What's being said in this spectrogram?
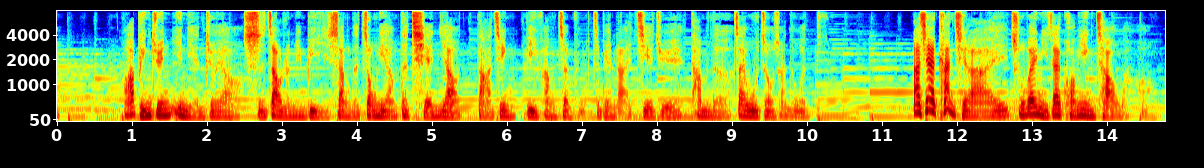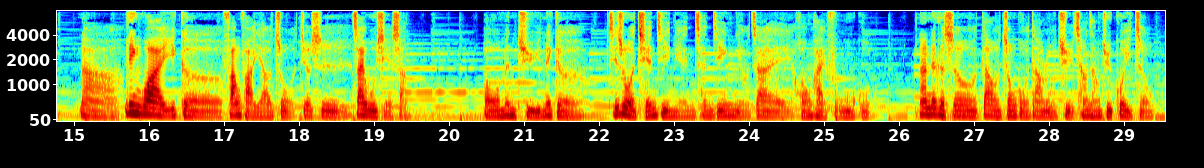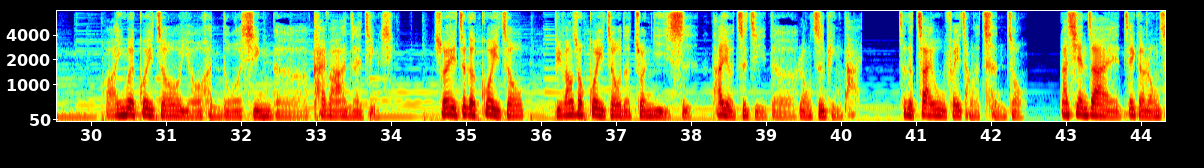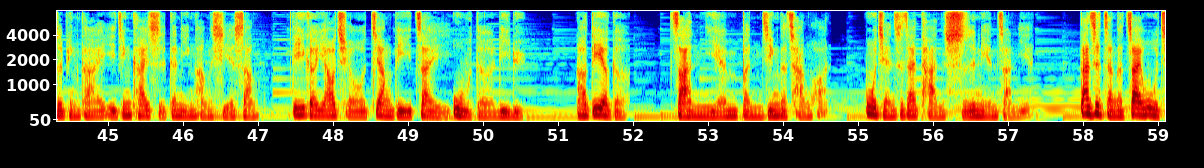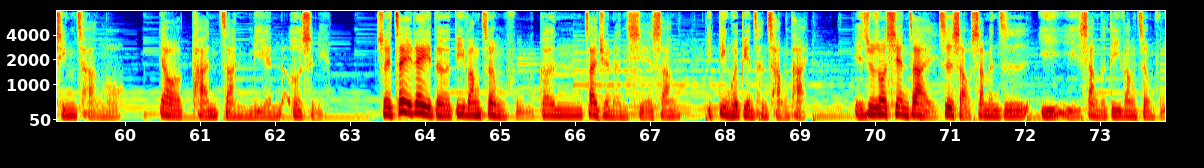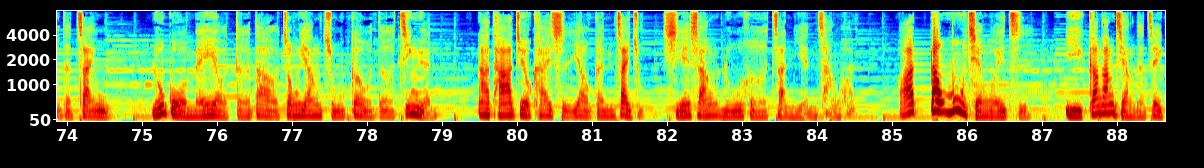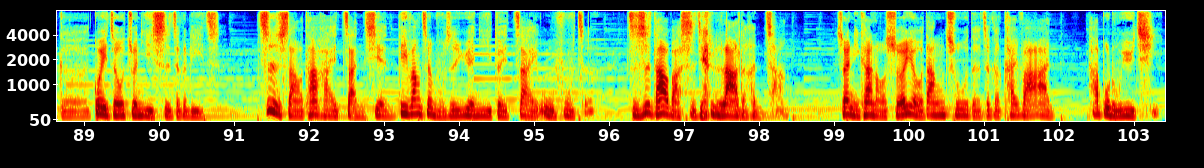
啊，平均一年就要十兆人民币以上的中央的钱要打进地方政府这边来解决他们的债务周转的问题。那现在看起来，除非你在狂印钞嘛，哦，那另外一个方法也要做，就是债务协商。哦，我们举那个，其实我前几年曾经有在红海服务过，那那个时候到中国大陆去，常常去贵州。啊，因为贵州有很多新的开发案在进行，所以这个贵州，比方说贵州的遵义市，它有自己的融资平台，这个债务非常的沉重。那现在这个融资平台已经开始跟银行协商，第一个要求降低债务的利率，然后第二个展延本金的偿还，目前是在谈十年展延，但是整个债务清偿哦，要谈展延二十年，所以这一类的地方政府跟债权人协商，一定会变成常态。也就是说，现在至少三分之一以上的地方政府的债务，如果没有得到中央足够的金援，那他就开始要跟债主协商如何展延偿还。而到目前为止，以刚刚讲的这个贵州遵义市这个例子，至少它还展现地方政府是愿意对债务负责，只是他要把时间拉得很长。所以你看哦，所有当初的这个开发案，它不如预期，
